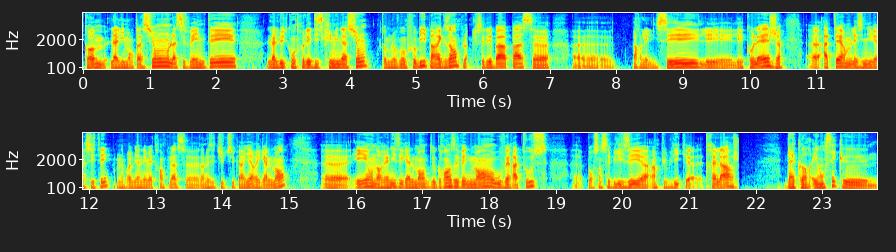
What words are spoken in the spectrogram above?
comme l'alimentation, la citoyenneté, la lutte contre les discriminations, comme l'homophobie par exemple. Ces débats passent euh, par les lycées, les, les collèges, à terme les universités. On aimerait bien les mettre en place dans les études supérieures également. Euh, et on organise également de grands événements ouverts à tous euh, pour sensibiliser un public euh, très large. D'accord. Et on sait que,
